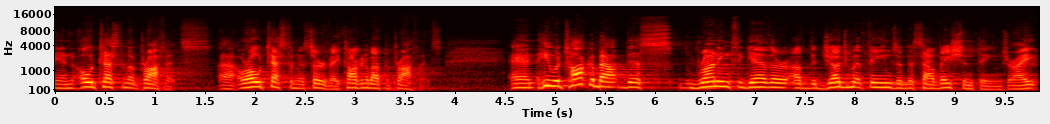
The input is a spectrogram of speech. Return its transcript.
in Old Testament prophets, uh, or Old Testament survey, talking about the prophets. And he would talk about this running together of the judgment themes and the salvation themes, right?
